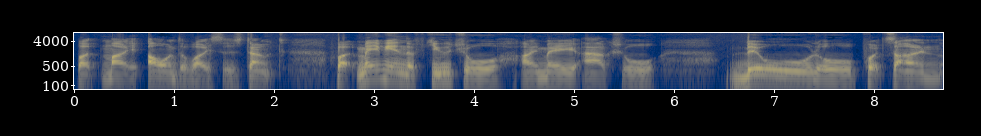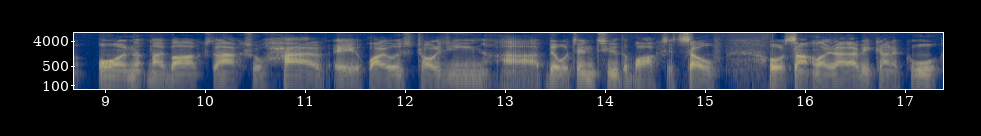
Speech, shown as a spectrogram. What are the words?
but my own devices don't. But maybe in the future, I may actually build or put something on my box to actually have a wireless charging uh, built into the box itself or something like that. That'd be kind of cool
